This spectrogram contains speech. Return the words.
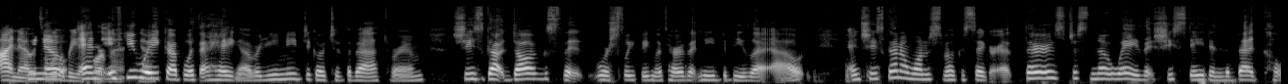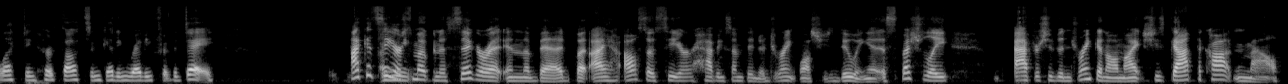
I know you it's know, and if you yeah. wake up with a hangover, you need to go to the bathroom. She's got dogs that were sleeping with her that need to be let out, and she's going to want to smoke a cigarette. There is just no way that she stayed in the bed collecting her thoughts and getting ready for the day. I could see I her mean- smoking a cigarette in the bed, but I also see her having something to drink while she's doing it, especially after she's been drinking all night. She's got the cotton mouth.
